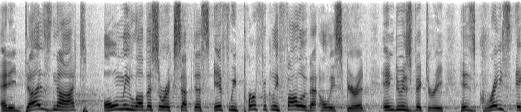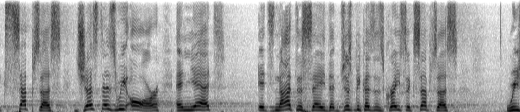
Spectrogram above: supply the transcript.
and He does not only love us or accept us if we perfectly follow that Holy Spirit into His victory. His grace accepts us just as we are, and yet it's not to say that just because His grace accepts us, we,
